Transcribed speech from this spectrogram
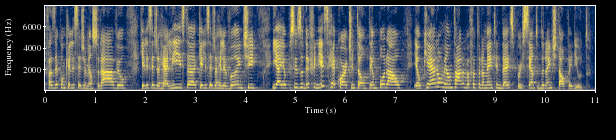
fazer com que ele seja mensurável, que ele seja realista, que ele seja relevante. E aí eu preciso definir esse recorte então temporal. Eu quero aumentar o meu faturamento em 10% durante tal período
